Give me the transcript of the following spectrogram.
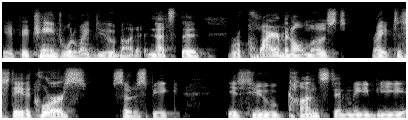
if they've changed what do i do about it and that's the requirement almost right to stay the course so to speak, is to constantly be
